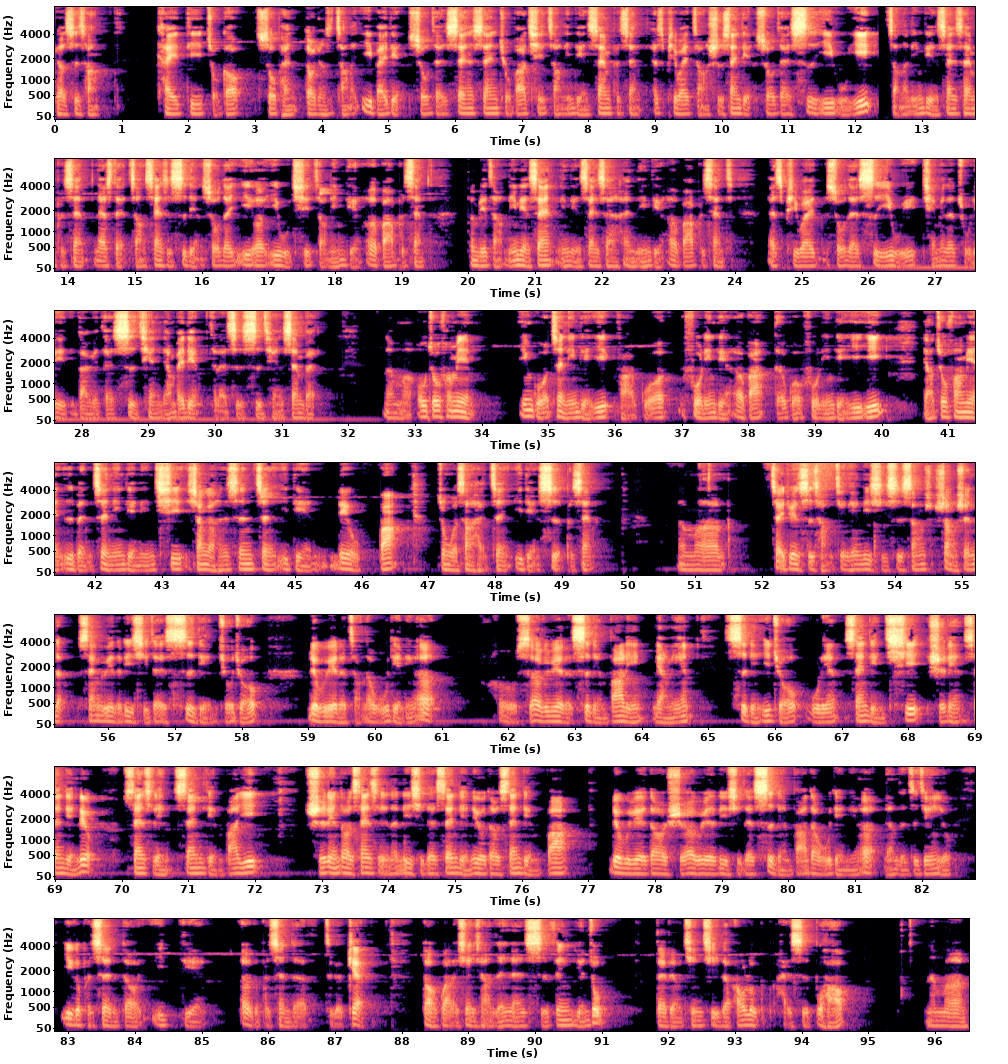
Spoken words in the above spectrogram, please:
股票市场开低走高，收盘道琼斯涨了一百点，收在三三九八七，涨零点三 percent；SPY 涨十三点，收在四一五一，涨了零点三三 percent n e s t 涨三十四点，收在一二一五七，涨零点二八 percent，分别涨零点三、零点三三和零点二八 percent。SPY 收在四一五一，前面的阻力大约在四千两百点，再来是四千三百。那么欧洲方面，英国正零点一，法国负零点二八，德国负零点一一。亚洲方面，日本正零点零七，香港恒生正一点六八，中国上海正一点四 percent。那么。债券市场今天利息是上上升的，三个月的利息在四点九九，六个月的涨到五点零二，后十二个月的四点八零，两年四点一九，五年三点七，十年三点六，三十年三点八一，十年到三十年的利息在三点六到三点八。六个月到十二个月的利息在四点八到五点零二，两者之间有一个 percent 到一点二个 percent 的这个 gap，倒挂的现象仍然十分严重，代表经济的 outlook 还是不好。那么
